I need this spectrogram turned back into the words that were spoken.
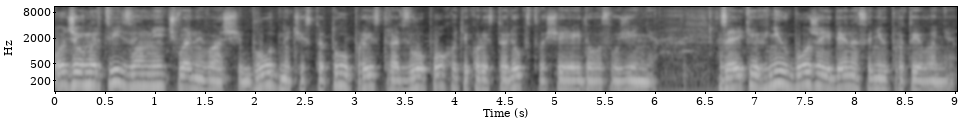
Отже, умертвіть зломні члени ваші, блуд, нечистоту, пристрасть, злу похоті, користолюбство, що є ідолослужіння, за яких гнів Божий йде на синів противлення,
